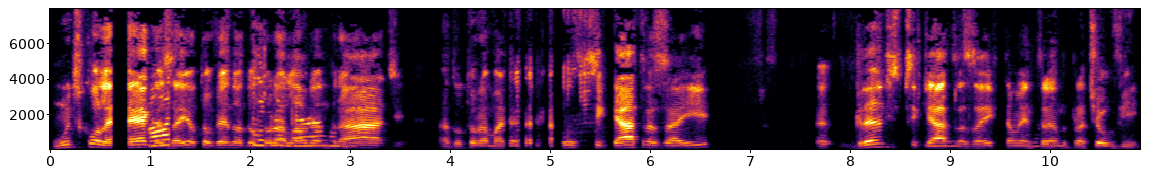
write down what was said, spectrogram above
Muitos colegas aí, eu estou vendo a doutora Laura Andrade, a doutora Maria alguns psiquiatras aí, eh, grandes psiquiatras aí que estão entrando para te ouvir.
